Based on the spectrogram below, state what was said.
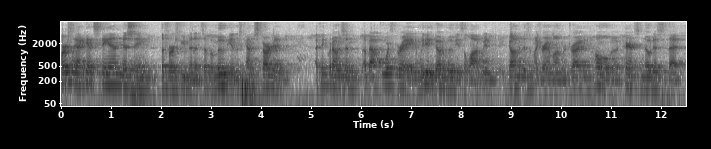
Personally, I can't stand missing the first few minutes of a movie, and this kind of started, I think, when I was in about fourth grade, and we didn't go to movies a lot. We had gone to visit my grandma, and we're driving home, and my parents noticed that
